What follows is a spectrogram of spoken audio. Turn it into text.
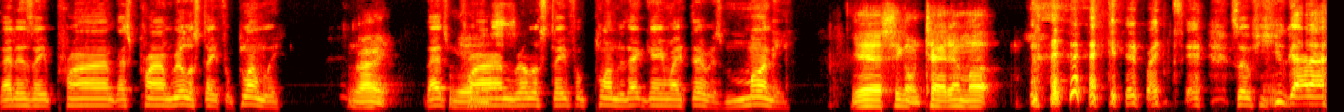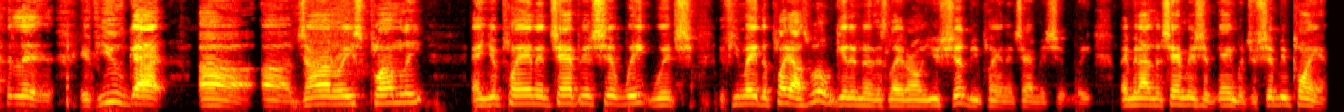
That is a prime. That's prime real estate for Plumlee. Right. That's yes. prime real estate for Plumlee. That game right there is money. Yeah, he gonna tear them up. right there. So if you got if you've got uh uh John Reese Plumlee and you're playing in championship week, which if you made the playoffs, we'll get into this later on. You should be playing in championship week. Maybe not in the championship game, but you should be playing.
